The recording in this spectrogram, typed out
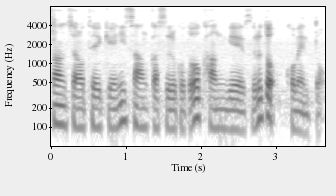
3社の提携に参加することを歓迎するとコメント。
